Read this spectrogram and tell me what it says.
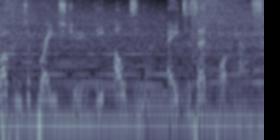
Welcome to Brain Stew, the ultimate A to Z podcast.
